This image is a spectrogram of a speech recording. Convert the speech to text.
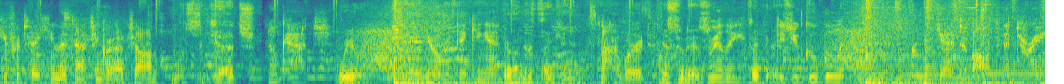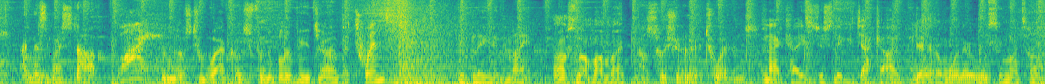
Thank you for taking the snatch and grab job. What's the catch? No catch. Really? You're overthinking it. You're underthinking. It's not a word. Yes, it is. Really? I think it is. Did you Google it? Get off the train. I missed my stop. Why? Remember those two wackos from the Bolivia job? The twins? You're bleeding, mate. Oh, it's not my mate. I'm so sure they're twins. In that case, just leave your jacket open. Yeah, I want everyone to see my tie.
